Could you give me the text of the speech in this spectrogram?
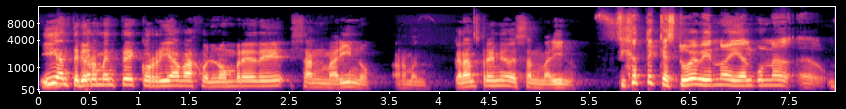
Y anteriormente corría bajo el nombre de San Marino, Armando. Gran Premio de San Marino. Fíjate que estuve viendo ahí alguna, eh,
